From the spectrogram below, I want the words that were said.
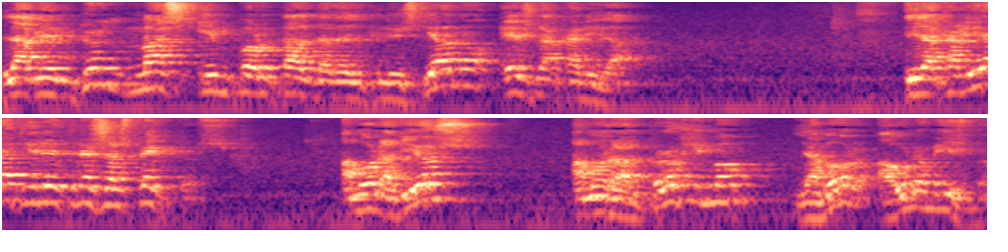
la virtud más importante del cristiano es la caridad. Y la caridad tiene tres aspectos. Amor a Dios, amor al prójimo y amor a uno mismo.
